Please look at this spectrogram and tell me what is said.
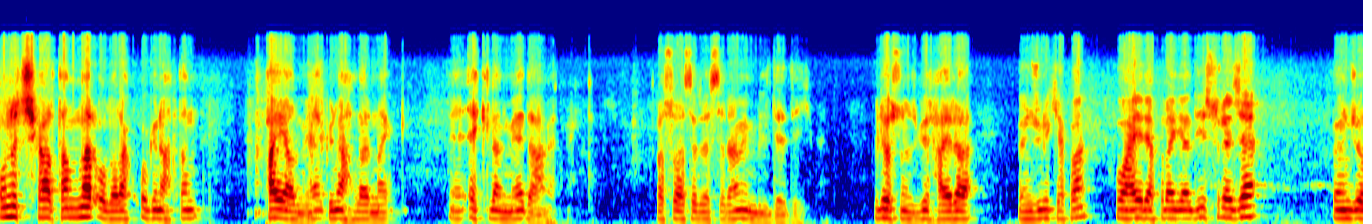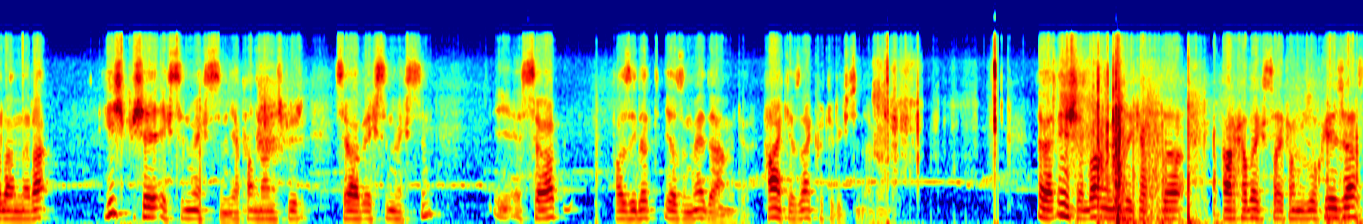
onu çıkartanlar olarak o günahtan pay almaya, günahlarına e, eklenmeye devam etmekte. Resulullah sallallahu aleyhi ve sellem'in bildirdiği gibi. Biliyorsunuz bir hayra öncülük yapan, o hayır yapıla geldiği sürece öncü olanlara hiçbir şey eksilmeksizin, yapanların hiçbir sevap eksilmeksizin e, sevap, fazilet yazılmaya devam ediyor. Hakeza kötülük içinde böyle. Evet inşallah önümüzdeki hafta arkadaki sayfamızı okuyacağız.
